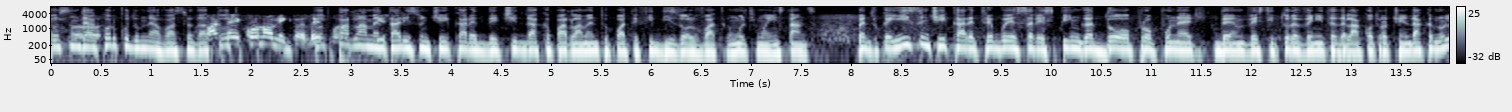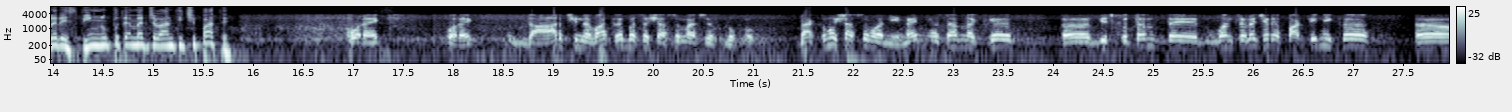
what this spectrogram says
Eu sunt de acord cu dumneavoastră, dar partea tot, economică. Deci, tot parlamentarii sunt cei care decid dacă Parlamentul poate fi dizolvat în ultimă instanță. Pentru că ei sunt cei care trebuie să respingă două propuneri de investitură venite de la Cotroceni. Dacă nu le resping, nu putem merge la anticipate. Corect, corect. Dar cineva trebuie să-și asume acest lucru. Dacă nu și asumă nimeni, înseamnă că uh, discutăm de o înțelegere partinică, uh,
